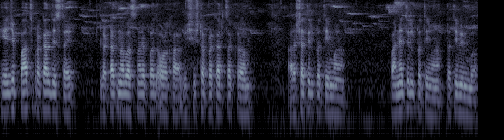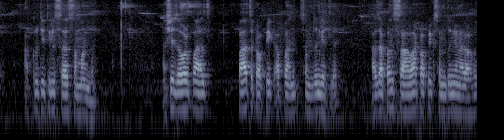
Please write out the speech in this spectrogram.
हे जे पाच प्रकार दिसत आहेत गटात न बसणारे पद ओळखा विशिष्ट प्रकारचा क्रम आरशातील प्रतिमा पाण्यातील प्रतिमा प्रतिबिंब आकृतीतील सहसंबंध. असे जवळपास पाच टॉपिक आपण समजून घेतले. आज आपण सहावा टॉपिक समजून घेणार आहोत.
